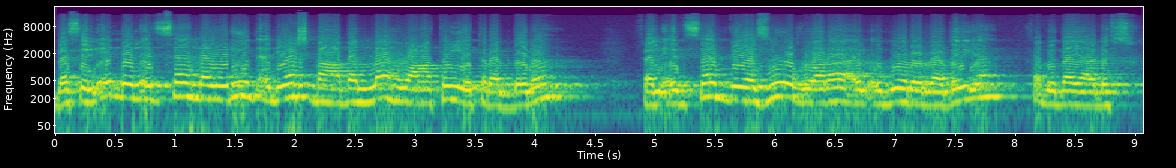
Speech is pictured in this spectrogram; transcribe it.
بس لأن الإنسان لا يريد أن يشبع بالله وعطية ربنا فالإنسان بيزوغ وراء الأمور الرديه فبيضيع نفسه.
